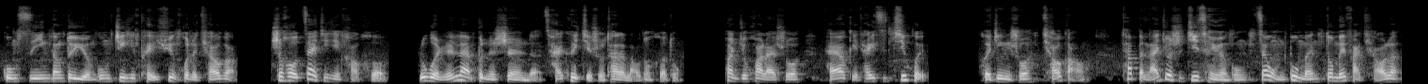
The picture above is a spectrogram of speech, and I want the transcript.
公司应当对员工进行培训或者调岗，之后再进行考核。如果仍然不能胜任的，才可以解除他的劳动合同。”换句话来说，还要给他一次机会。何经理说：“调岗，他本来就是基层员工，在我们部门都没法调了，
